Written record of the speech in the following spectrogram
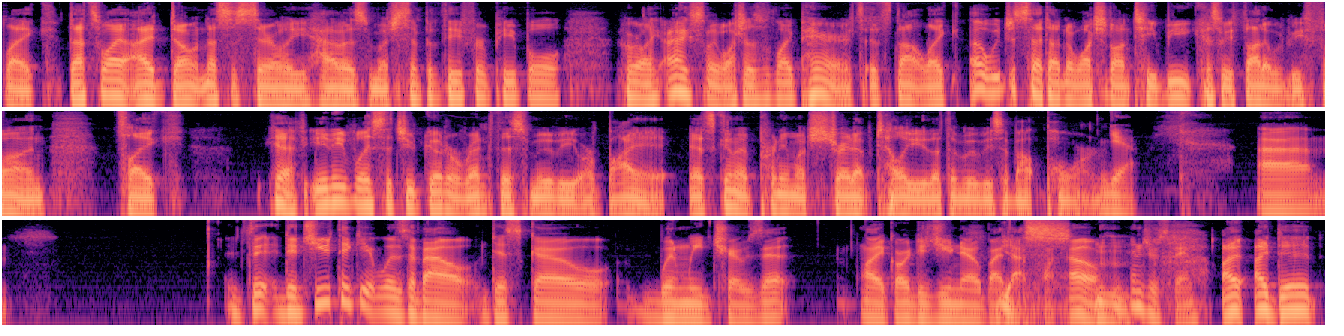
Like, that's why I don't necessarily have as much sympathy for people who are like, I actually watched this with my parents. It's not like, oh, we just sat down to watch it on TV because we thought it would be fun. It's like, yeah, if any place that you'd go to rent this movie or buy it, it's going to pretty much straight up tell you that the movie's about porn. Yeah. Um. Did, did you think it was about disco when we chose it? Like, or did you know by Yes. that point? Oh, Mhm. interesting. I, I did.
